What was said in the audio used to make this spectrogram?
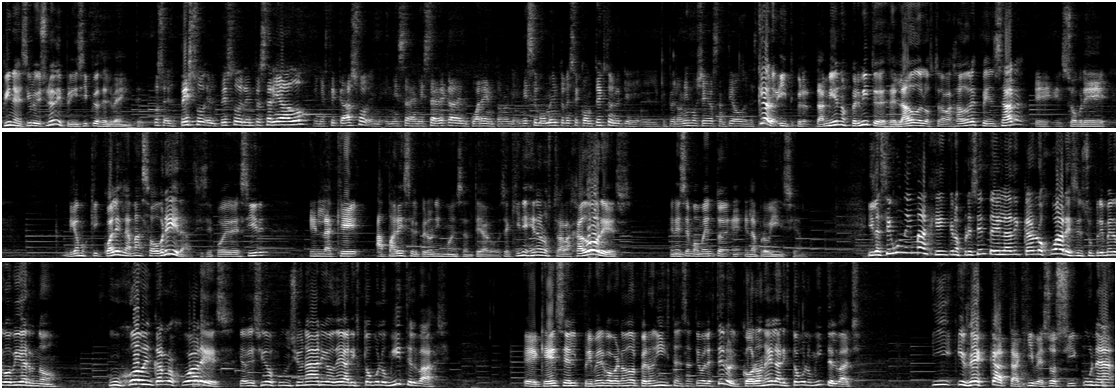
Fines del siglo XIX y principios del XX. Pues el peso, el peso del empresariado, en este caso, en, en esa, en esa década del 40, ¿no? en ese momento, en ese contexto en el que el que peronismo llega a Santiago del Estero. Claro, y, pero también nos permite desde el lado de los trabajadores pensar eh, sobre, digamos, que, cuál es la masa obrera, si se puede decir, en la que aparece el peronismo en Santiago. O sea, quiénes eran los trabajadores en ese momento en, la provincia. Y la segunda imagen que nos presenta es la de Carlos Juárez en su primer gobierno. Un joven Carlos Juárez que había sido funcionario de Aristóbulo Mittelbach, eh, que es el primer gobernador peronista en Santiago del Estero, el coronel Aristóbulo Mittelbach. Y, rescata aquí Besosi una,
